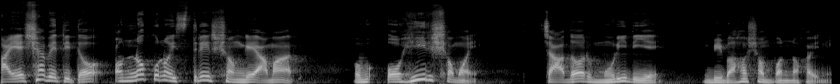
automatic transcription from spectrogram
আয়েশা ব্যতীত অন্য কোনো স্ত্রীর সঙ্গে আমার অহির সময় চাদর মুড়ি দিয়ে বিবাহ সম্পন্ন হয়নি।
